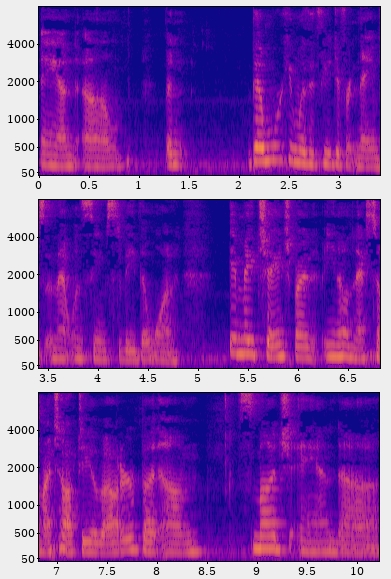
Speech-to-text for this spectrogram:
and um, been been working with a few different names, and that one seems to be the one. It may change by, you know, next time I talk to you about her, but um, Smudge and uh,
